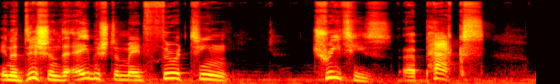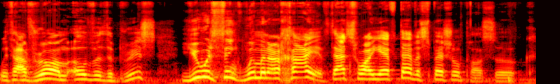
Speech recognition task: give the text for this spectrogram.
In addition, the Abishta made thirteen treaties, uh, pacts with Avram over the bris, you would think women are chayiv. That's why you have to have a special pasuk.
